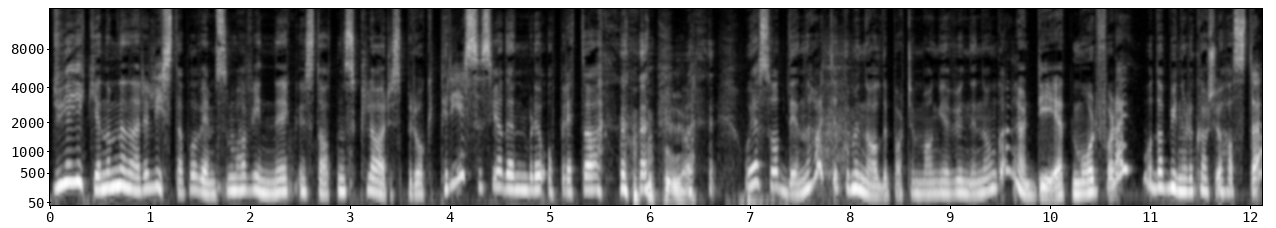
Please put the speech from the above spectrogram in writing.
Du, Jeg gikk gjennom den der lista på hvem som har vunnet Statens klarspråkpris siden den ble oppretta. Og jeg så den har ikke Kommunaldepartementet vunnet noen gang. Er det et mål for deg? Og da begynner det kanskje å haste?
